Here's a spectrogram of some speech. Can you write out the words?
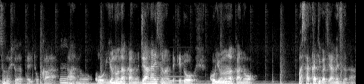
その人だったりとか、うん。あのこう世の中のジャーナリストなんだけどこう世の中の、まあ、作家というかジャーナリストだな。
